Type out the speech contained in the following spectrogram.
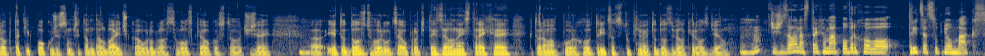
rok taký pokus, že som si tam dal vajíčko a urobil asi volské oko z toho. Čiže uh-huh. je to dosť horúce oproti tej zelenej streche, ktorá má povrchovo 30 stupňov, je to dosť veľký rozdiel. Uh-huh. Čiže zelená strecha má povrchovo 30 stupňov max.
